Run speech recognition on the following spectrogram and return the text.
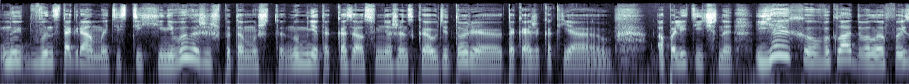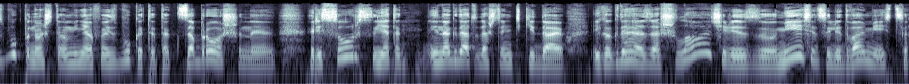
ну, в Инстаграм эти стихи не выложишь, потому что, ну, мне так казалось, у меня женская аудитория такая же, как я, аполитичная. И я их выкладывала в Facebook, потому что у меня Facebook это так заброшенный ресурс, и я так иногда туда что-нибудь кидаю. И когда я зашла через месяц или два месяца,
